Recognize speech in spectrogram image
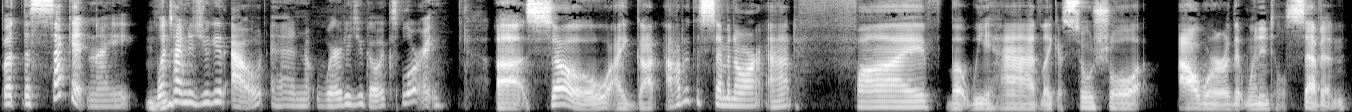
but the second night, what time did you get out, and where did you go exploring? Uh, so I got out of the seminar at five, but we had like a social hour that went until seven,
